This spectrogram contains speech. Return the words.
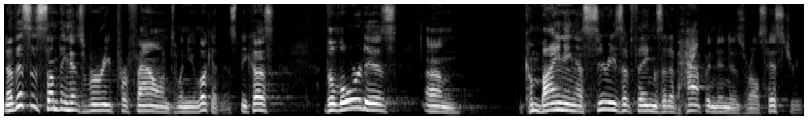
Now, this is something that's very profound when you look at this because the Lord is um, combining a series of things that have happened in Israel's history.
